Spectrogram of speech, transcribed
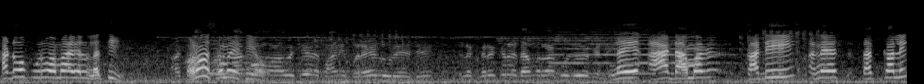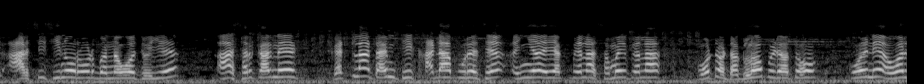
ખાડો પૂરવામાં આવેલ નથી. ઘણો સમય થયો. નહીં, આ ડામર કાઢી અને તાત્કાલિક આરસીસીનો રોડ બનાવવો જોઈએ. આ સરકારને કેટલા ટાઈમથી ખાડા પૂરે છે? અહીંયા એક પહેલાં સમય પહેલાં મોટો ઢગલો પડ્યો હતો. કોઈને અવર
